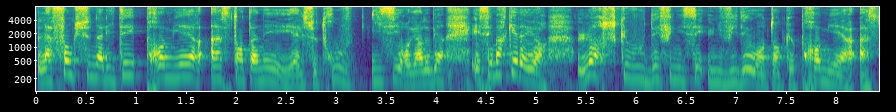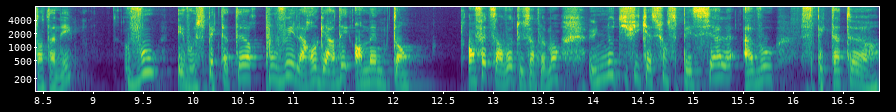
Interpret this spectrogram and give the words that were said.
la fonctionnalité première instantanée et elle se trouve ici, regarde bien. Et c'est marqué d'ailleurs, lorsque vous définissez une vidéo en tant que première instantanée, vous et vos spectateurs pouvez la regarder en même temps. En fait, ça envoie tout simplement une notification spéciale à vos spectateurs.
